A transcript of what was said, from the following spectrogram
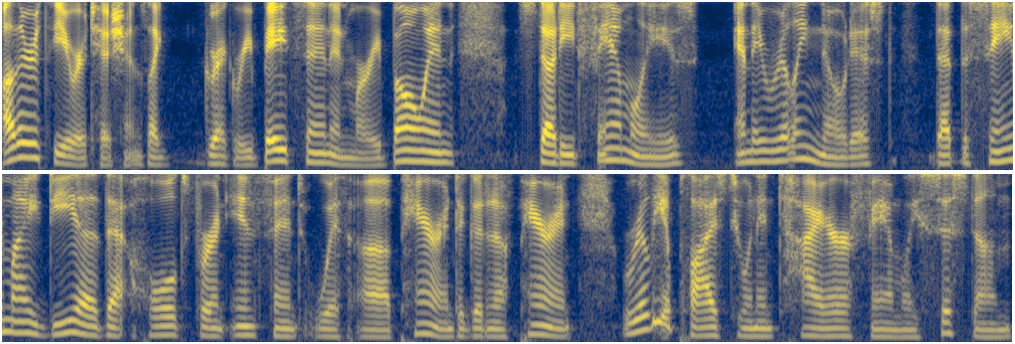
other theoreticians like Gregory Bateson and Murray Bowen studied families and they really noticed that the same idea that holds for an infant with a parent, a good enough parent, really applies to an entire family system,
